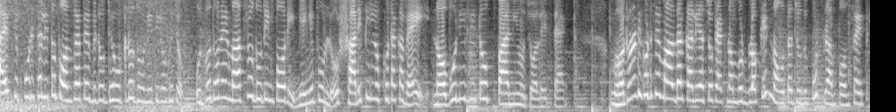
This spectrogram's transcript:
আইএসএফ পরিচালিত পঞ্চায়েতের বিরুদ্ধে উঠল দুর্নীতির অভিযোগ। উদ্বোধনের মাত্র দুদিন পরই ভেঙে পড়ল সাড়ে তিন লক্ষ টাকা ব্যয়ে নবনির্মিত পানীয় জলের ট্যাঙ্ক। ঘটনাটি ঘটেছে মালদার কালিয়াচক এক নম্বর ব্লকের নওতা যদুপুর গ্রাম পঞ্চায়েতে।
